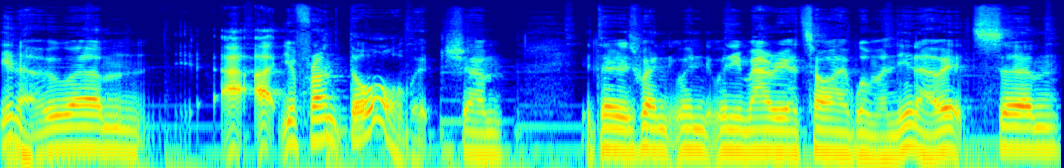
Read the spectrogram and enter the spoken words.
you know, um, at, at, your front door, which um, there is when, when when you marry a Thai woman, you know, it's um,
